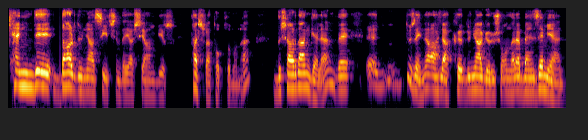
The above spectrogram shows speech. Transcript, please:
kendi dar dünyası içinde yaşayan bir taşra toplumuna dışarıdan gelen ve e, düzeni, ahlakı, dünya görüşü onlara benzemeyen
